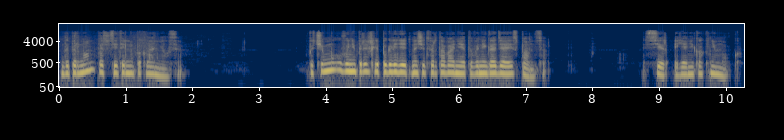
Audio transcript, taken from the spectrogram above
Депернон почтительно поклонился. «Почему вы не пришли поглядеть на четвертование этого негодяя-испанца?» «Сир, я никак не мог».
